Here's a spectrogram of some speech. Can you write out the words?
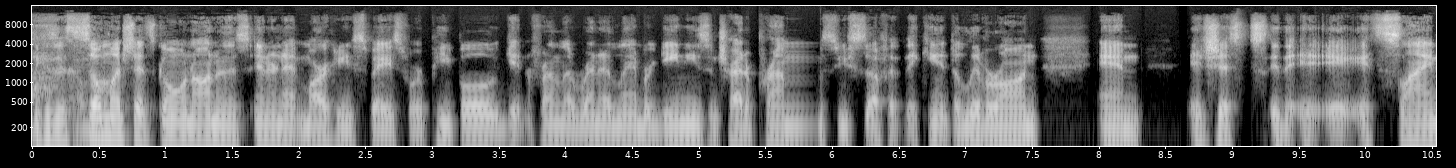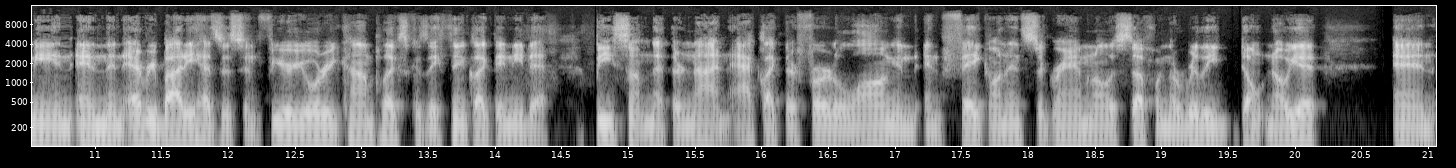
because it's so on. much that's going on in this internet marketing space where people get in front of the rented Lamborghinis and try to promise you stuff that they can't deliver on, and it's just it, it, it's slimy, and, and then everybody has this inferiority complex because they think like they need to be something that they're not and act like they're further along and, and fake on Instagram and all this stuff when they really don't know yet. And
